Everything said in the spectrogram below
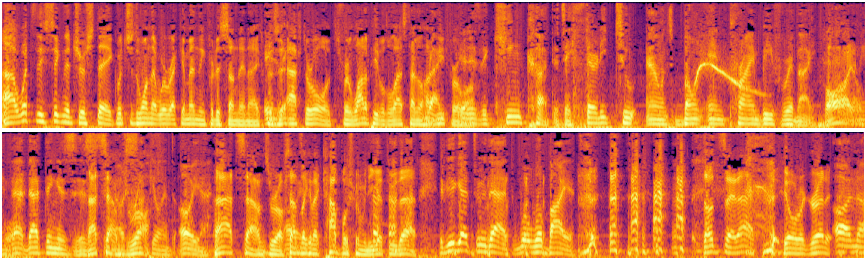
Uh, what's the signature steak? Which is the one that we're recommending for this Sunday night? Because after all, it's for a lot of people the last time they'll have right. meat for a while. It is the King Cut. It's a 32 ounce bone in prime beef ribeye. Boy, I oh mean, boy. that that thing is, is That sounds you know, rough. succulent. Oh yeah. That sounds rough. Oh, sounds like an accomplishment when you get through that. If you get through that, we'll, we'll buy it. Don't say that. You'll regret it. Oh no,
